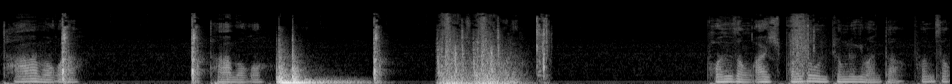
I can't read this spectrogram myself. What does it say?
다 먹어라. 다 먹어. 번성, 아이씨, 번성은 병력이 많다. 번성.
